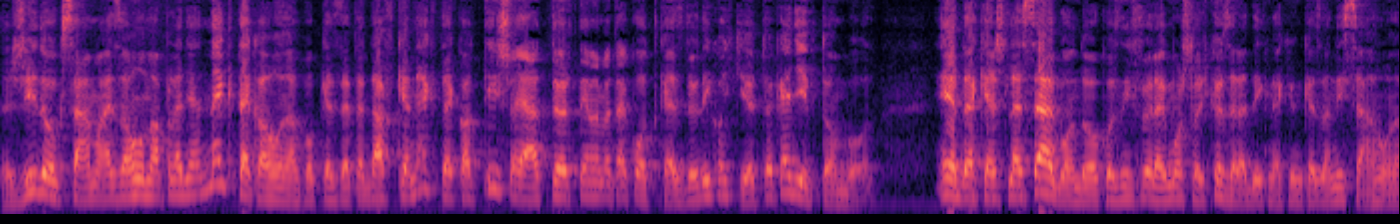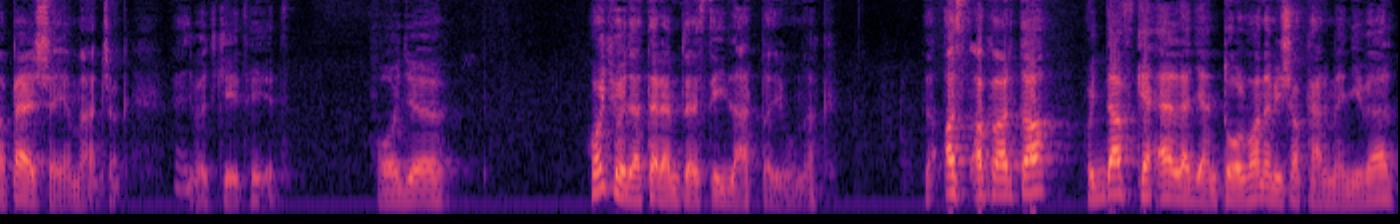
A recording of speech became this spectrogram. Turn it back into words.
De zsidók száma ez a hónap legyen nektek a hónapok kezdete, Dafke, nektek a ti saját történelmetek ott kezdődik, hogy kijöttök Egyiptomból. Érdekes lesz elgondolkozni, főleg most, hogy közeledik nekünk ez a Nisztán hónap elsője már csak egy vagy két hét. Hogy, hogy, hogy a teremtő ezt így látta jónak. De azt akarta, hogy Dafke el legyen tolva, nem is akármennyivel,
